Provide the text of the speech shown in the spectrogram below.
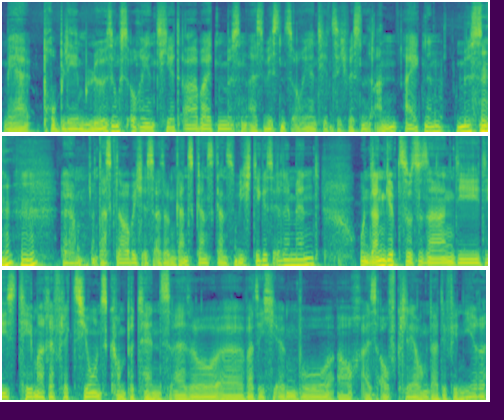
mehr problemlösungsorientiert arbeiten müssen, als wissensorientiert sich Wissen aneignen müssen. Mhm, mhm, ähm, und das, glaube ich, ist also ein ganz, ganz, ganz wichtiges Element. Und dann gibt es sozusagen die, dieses Thema Reflexionskompetenz, also äh, was ich irgendwo auch als Aufklärung da definiere.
